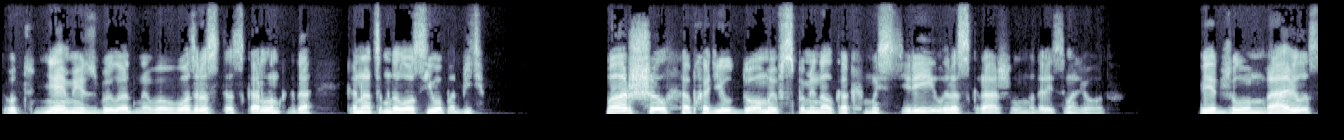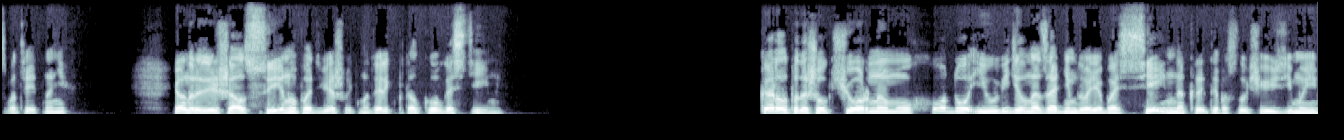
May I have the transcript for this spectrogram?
Тот немец был одного возраста с Карлом, когда канадцам удалось его подбить. Маршал обходил дом и вспоминал, как мастерил и раскрашивал модели самолетов. Вирджилу нравилось смотреть на них, и он разрешал сыну подвешивать модель к потолку в гостиной. Карл подошел к черному ходу и увидел на заднем дворе бассейн, накрытый по случаю зимы.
